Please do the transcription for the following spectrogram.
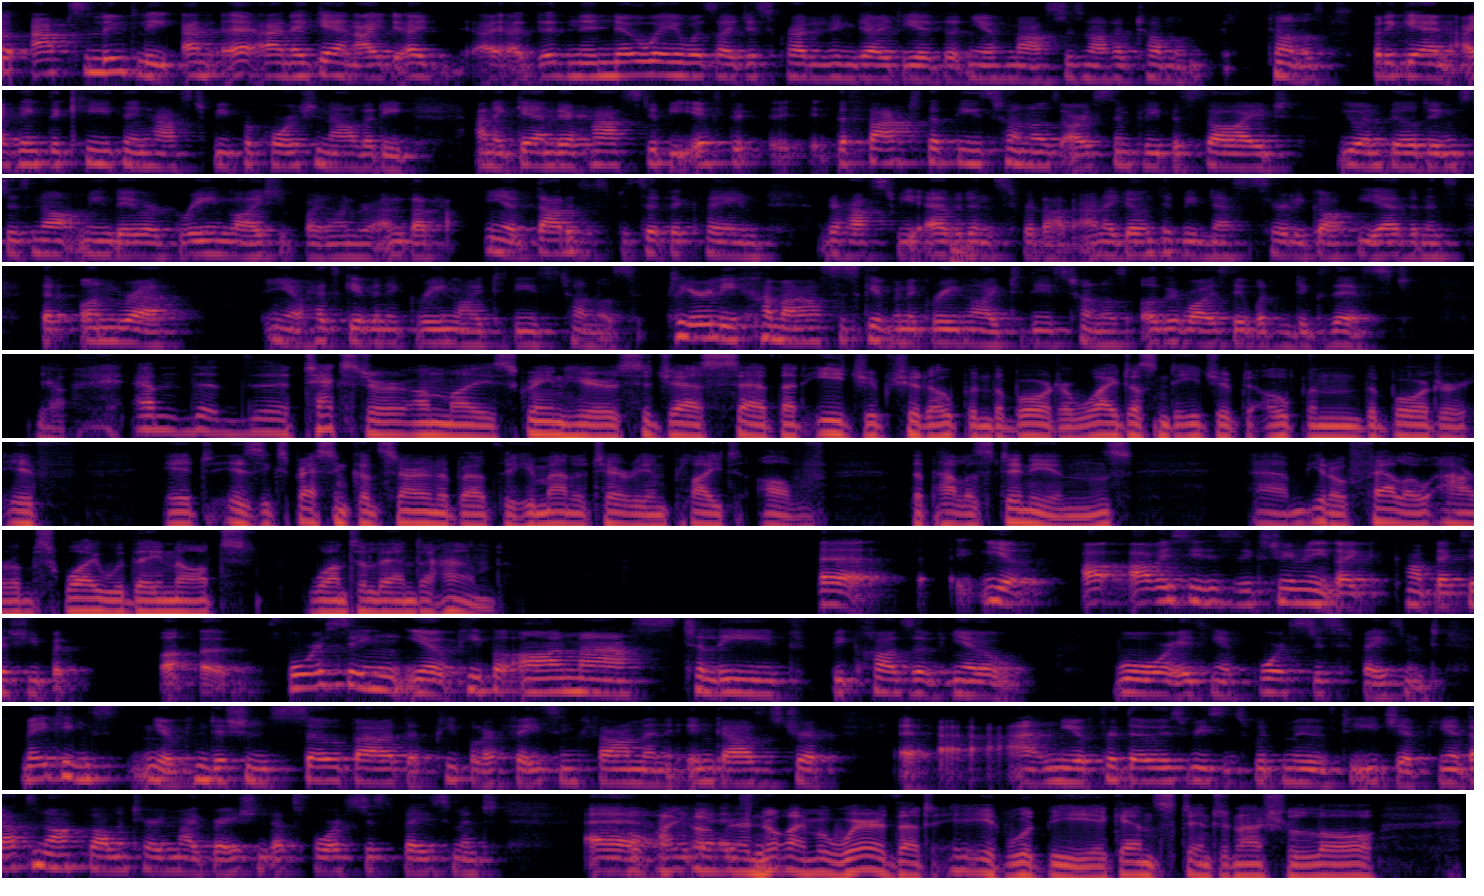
Oh, absolutely, and uh, and again, I, I, I, in no way was I discrediting the idea that you know Hamas does not have tunnels. Tunnels, but again, I think the key thing has to be proportionality, and again, there has to be if the the fact that these tunnels are simply beside UN buildings does not mean they were green lighted by UNRWA, and that you know that is a specific claim, there has to be evidence for that, and I don't think we've necessarily got the evidence that UNRWA you know, has given a green light to these tunnels. Clearly, Hamas has given a green light to these tunnels; otherwise, they wouldn't exist. Yeah. Um, the, the texter on my screen here suggests uh, that Egypt should open the border. Why doesn't Egypt open the border if it is expressing concern about the humanitarian plight of the Palestinians? Um, you know, fellow Arabs, why would they not want to lend a hand? Uh, yeah, obviously this is extremely like complex issue, but uh, uh, forcing you know people en masse to leave because of you know war is you know forced displacement, making you know conditions so bad that people are facing famine in Gaza Strip, uh, and you know for those reasons would move to Egypt. You know that's not voluntary migration; that's forced displacement. Uh, oh, I, uh, no, I'm aware that it would be against international law.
